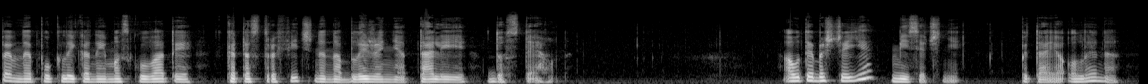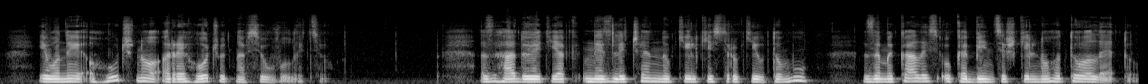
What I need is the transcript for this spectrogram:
певне, покликаний маскувати катастрофічне наближення талії до стегон. А у тебе ще є місячні? питає Олена, і вони гучно регочуть на всю вулицю. Згадують, як незліченну кількість років тому замикались у кабінці шкільного туалету,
